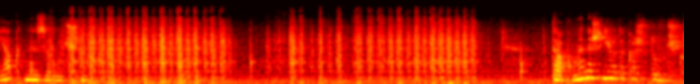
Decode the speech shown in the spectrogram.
Як незручно. Так, у мене ж є така штучка.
